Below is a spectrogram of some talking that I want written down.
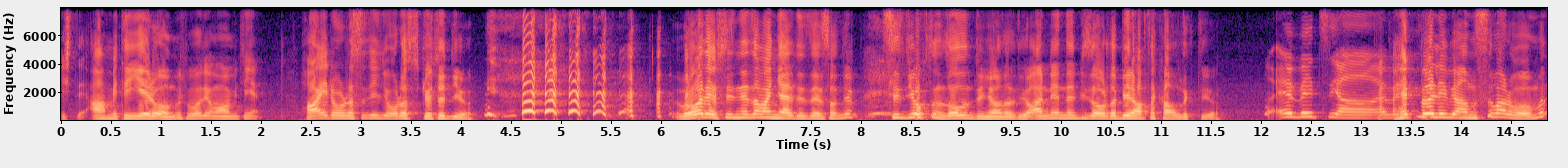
işte Ahmet'in yeri olmuş. Baba diyorum Ahmet'in yeri. Hayır orası değil diyor. Orası kötü diyor. Baba diyor siz ne zaman geldiniz en son diyorum. Siz yoktunuz oğlum dünyada diyor. Annenle biz orada bir hafta kaldık diyor. Evet ya. Evet. Hep böyle bir anısı var babamın.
